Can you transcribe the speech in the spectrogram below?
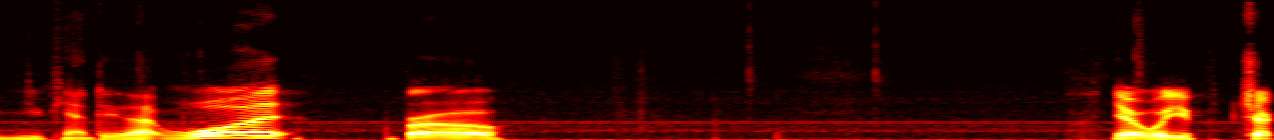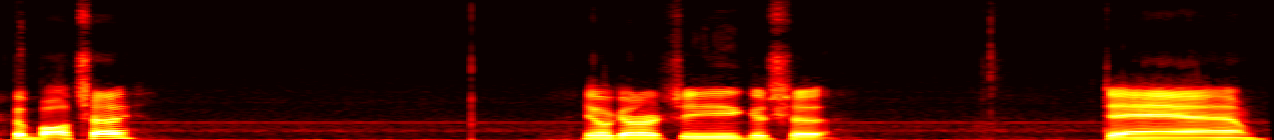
You can't do that. What? Bro. Yo, will you check the ball tray? Yo, look at Archie. Good shit. Damn.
